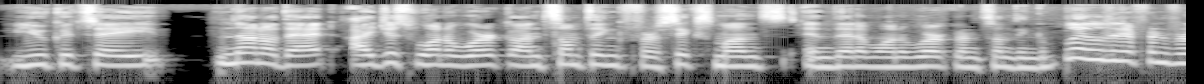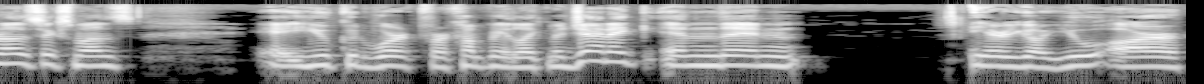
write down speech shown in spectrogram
you could say, none of that. I just want to work on something for six months and then I want to work on something completely different for another six months. Eh, you could work for a company like Magenic and then here you go. You are,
